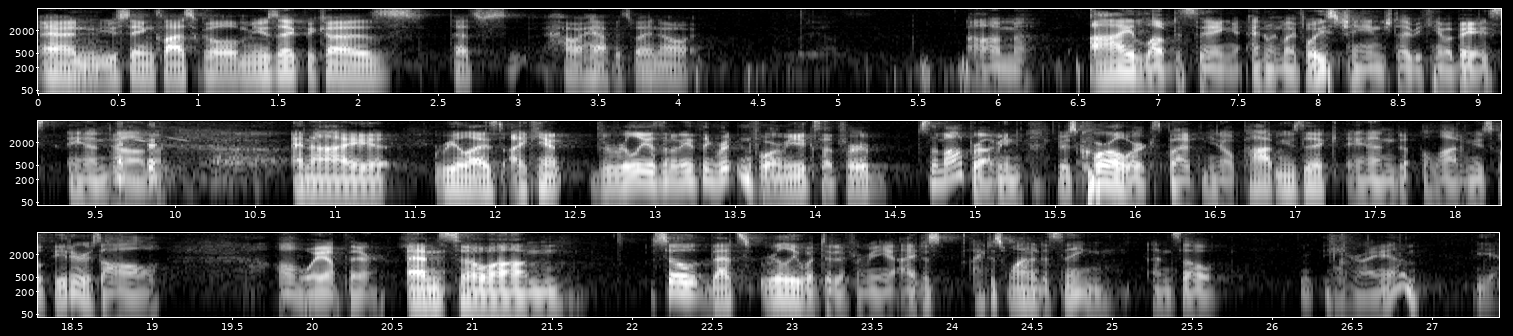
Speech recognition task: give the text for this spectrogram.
and you sing classical music because that's how it happens. But I know Um, I love to sing, and when my voice changed, I became a bass, and um, and I realized I can't. There really isn't anything written for me except for some opera. I mean, there's choral works, but you know, pop music and a lot of musical theater is all all way up there. And so, um, so that's really what did it for me. I just I just wanted to sing, and so here I am. Yeah.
